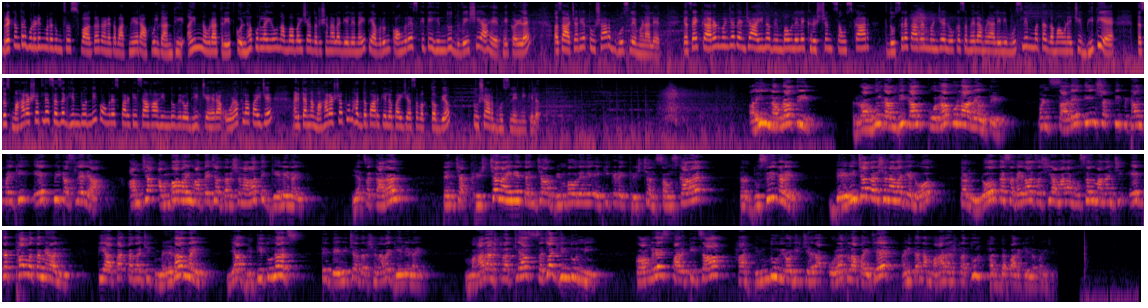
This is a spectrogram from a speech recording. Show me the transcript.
ब्रेकनंतर बुलेटिनमध्ये तुमचं स्वागत आणि आता बातमी आहे राहुल गांधी. ऐन नवरात्रीत कोल्हापूरला येऊन अंबाबाईच्या दर्शनाला गेले नाहीत. यावरून काँग्रेस किती हिंदू द्वेषी आहेत हे कळलंय असं आचार्य तुषार भोसले म्हणालेत. याचं एक कारण म्हणजे त्यांच्या आईनं बिंबवलेले ख्रिश्चन संस्कार तर दुसरं कारण म्हणजे लोकसभेला मिळालेली मुस्लिम मतं गमावण्याची भीती आहे. तसंच महाराष्ट्रातल्या सजग हिंदूंनी काँग्रेस पार्टीचा हा हिंदू विरोधी चेहरा ओळखला पाहिजे आणि त्यांना महाराष्ट्रातून हद्दपार केलं पाहिजे असं वक्तव्य तुषार भोसलेंनी केलं. ऐन नवरात्रीत राहुल गांधी काल कोल्हापूरला आले होते. पण साडेतीन शक्तीपीठांपैकी एक पीठ असलेल्या आमच्या अंबाबाई मातेच्या दर्शनाला ते गेले नाहीत. याचं कारण त्यांच्या ख्रिश्चन आईने त्यांच्यावर बिंबवलेले एकीकडे ख्रिश्चन संस्कार आहेत तर दुसरीकडे देवीच्या दर्शनाला गेलो तर लोकसभेला जशी आम्हाला मुसलमानांची एक गठ्ठा मतं मिळाली ती आता कदाचित मिळणार नाही. या भीतीतूनच ते देवीच्या दर्शनाला गेले नाही महाराष्ट्रातल्या सजग हिंदूंनी काँग्रेस पार्टीचा हा हिंदू विरोधी चेहरा ओळखला पाहिजे आणि त्यांना महाराष्ट्रातून हद्दपार केलं पाहिजे.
